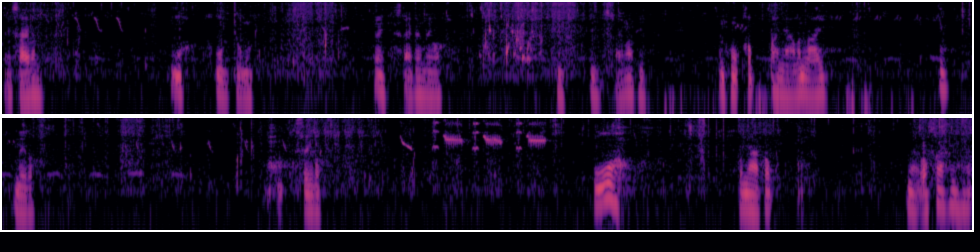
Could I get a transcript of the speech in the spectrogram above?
สายสายมันอู้หูจมเฮ้ยสายไปไหนวะนี่นี่สายมาพี่มันหกครับปัญหามันไหลไหนหรอ ใส่หรอโอ้ปัญญาครับอยาเอาซ่าให้ครับ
